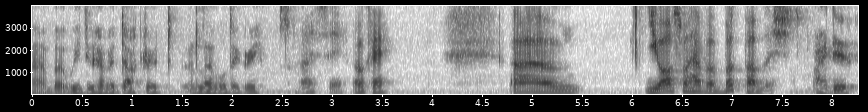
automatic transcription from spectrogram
uh, but we do have a doctorate level degree. So. I see. Okay. Um, you also have a book published. I do.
